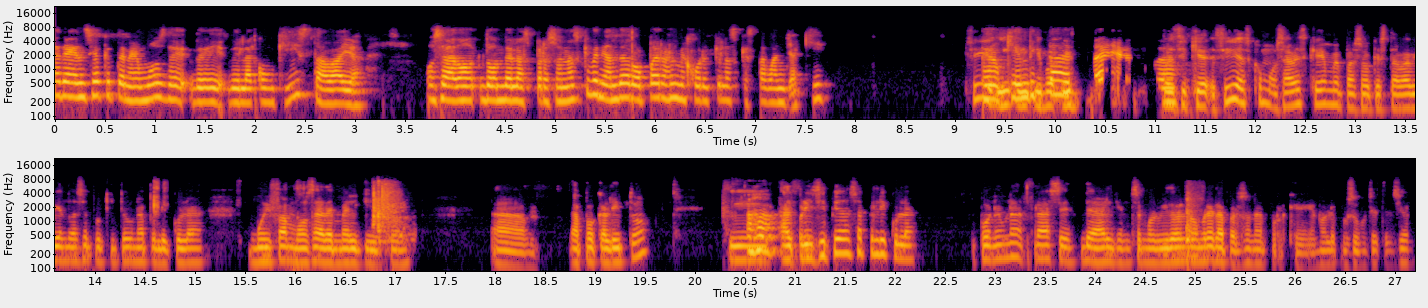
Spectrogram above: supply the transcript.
herencia que tenemos de, la conquista, vaya. O sea, donde las personas que venían de Europa eran mejores que las que estaban ya aquí. Sí, pero ¿quién dicta pues sí, sí, es como, ¿sabes qué? Me pasó que estaba viendo hace poquito una película muy famosa de Mel Gibson, Apocalipto, y al principio de esa película pone una frase de alguien, se me olvidó el nombre de la persona porque no le puse mucha atención,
